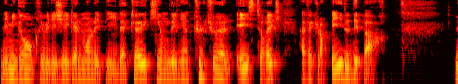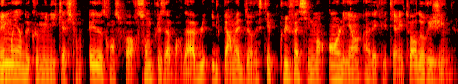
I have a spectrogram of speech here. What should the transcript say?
Les migrants privilégient également les pays d'accueil qui ont des liens culturels et historiques avec leur pays de départ. Les moyens de communication et de transport sont plus abordables, ils permettent de rester plus facilement en lien avec les territoires d'origine.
